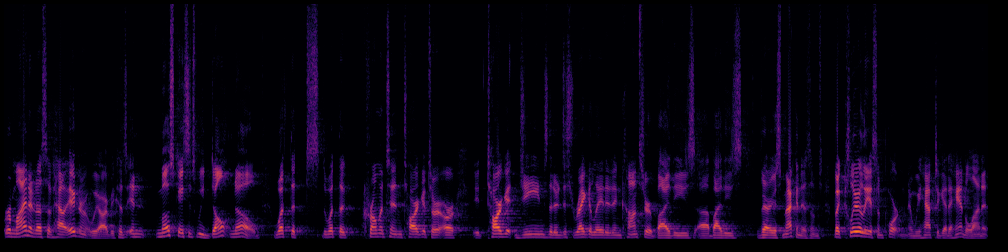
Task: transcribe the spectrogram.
reminded us of how ignorant we are because in most cases we don't know what the, what the chromatin targets are, target genes that are dysregulated in concert by these, uh, by these various mechanisms, but clearly it's important and we have to get a handle on it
